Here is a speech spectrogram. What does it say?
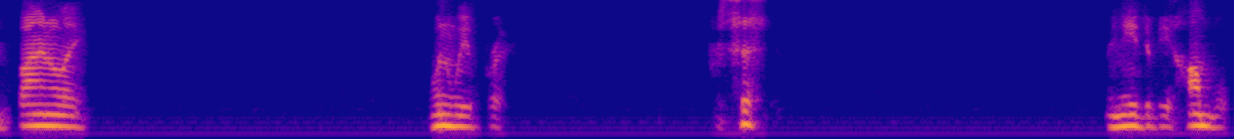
And finally, when we pray, persistently, we need to be humble.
